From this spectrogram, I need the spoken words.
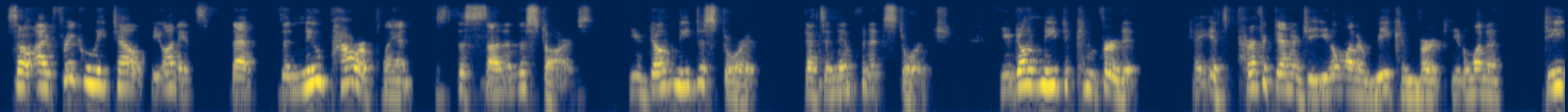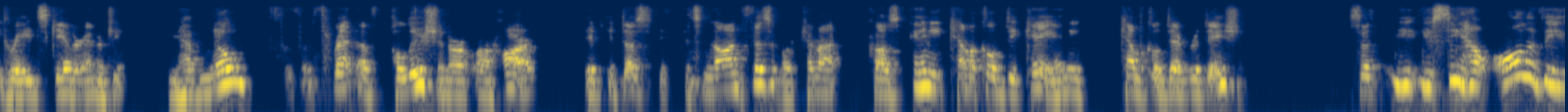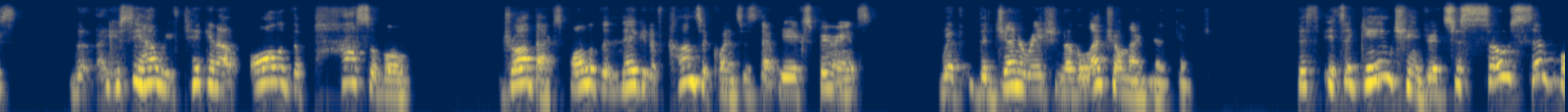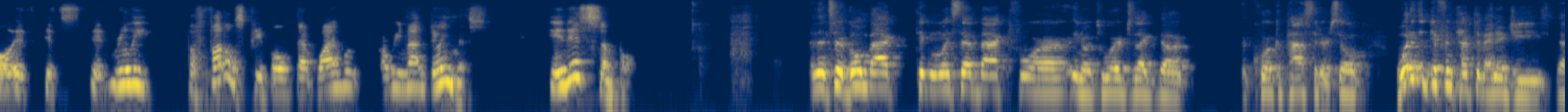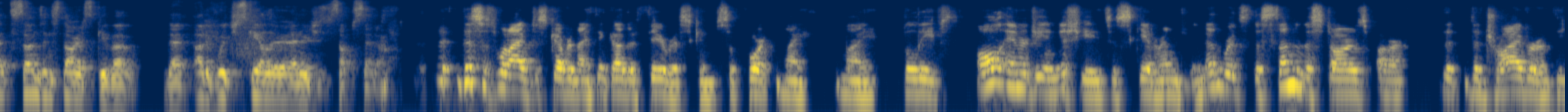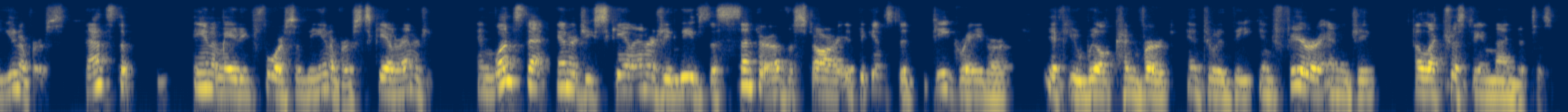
So I frequently tell the audience that the new power plant is the sun and the stars. You don't need to store it. That's an infinite storage. You don't need to convert it. Okay, it's perfect energy. You don't want to reconvert. You don't want to degrade scalar energy. You have no threat of pollution or, or harm. It, it does. It's non-physical. It cannot cause any chemical decay, any chemical degradation. So you, you see how all of these, the, you see how we've taken out all of the possible drawbacks, all of the negative consequences that we experience with the generation of electromagnetic energy. This it's a game changer. It's just so simple. It it's it really befuddles people that why are we not doing this? It is simple. And then, sir, going back, taking one step back for you know towards like the, the core capacitor. So, what are the different types of energies that suns and stars give out? that out of which scalar energy is a subset of. This is what I've discovered, and I think other theorists can support my my beliefs. All energy initiates as scalar energy. In other words, the sun and the stars are the, the driver of the universe. That's the animating force of the universe, scalar energy. And once that energy, scalar energy, leaves the center of the star, it begins to degrade or, if you will, convert into the inferior energy, electricity and magnetism.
